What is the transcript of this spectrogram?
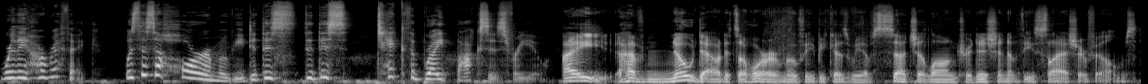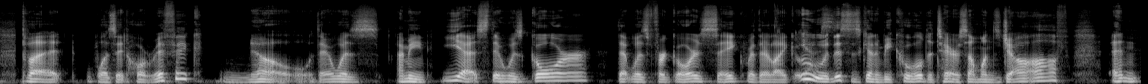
Were they horrific? Was this a horror movie? Did this did this tick the bright boxes for you? I have no doubt it's a horror movie because we have such a long tradition of these slasher films. But was it horrific? No. There was, I mean, yes, there was gore, that was for gore's sake, where they're like, "Ooh, Yes. this is going to be cool to tear someone's jaw off," and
